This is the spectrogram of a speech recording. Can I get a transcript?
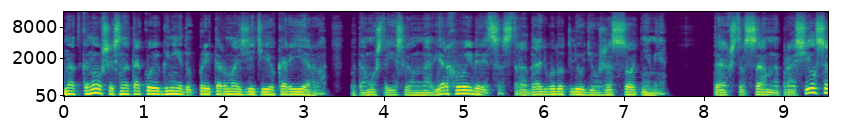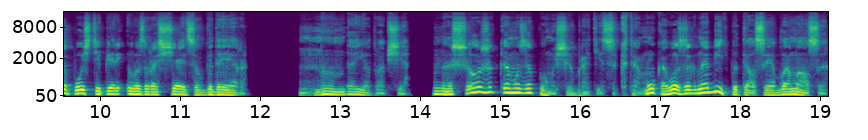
наткнувшись на такую гниду, притормозить ее карьеру, потому что если он наверх выберется, страдать будут люди уже сотнями. Так что сам напросился, пусть теперь и возвращается в ГДР. Ну, он дает вообще. Нашел же, к кому за помощью обратиться. К тому, кого загнобить пытался и обломался.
